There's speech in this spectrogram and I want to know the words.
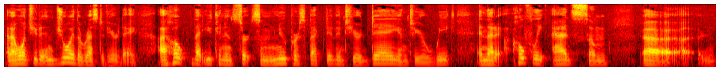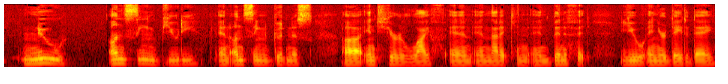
and I want you to enjoy the rest of your day. I hope that you can insert some new perspective into your day, into your week, and that it hopefully adds some uh, new unseen beauty and unseen goodness uh, into your life, and, and that it can and benefit you in your day to day.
